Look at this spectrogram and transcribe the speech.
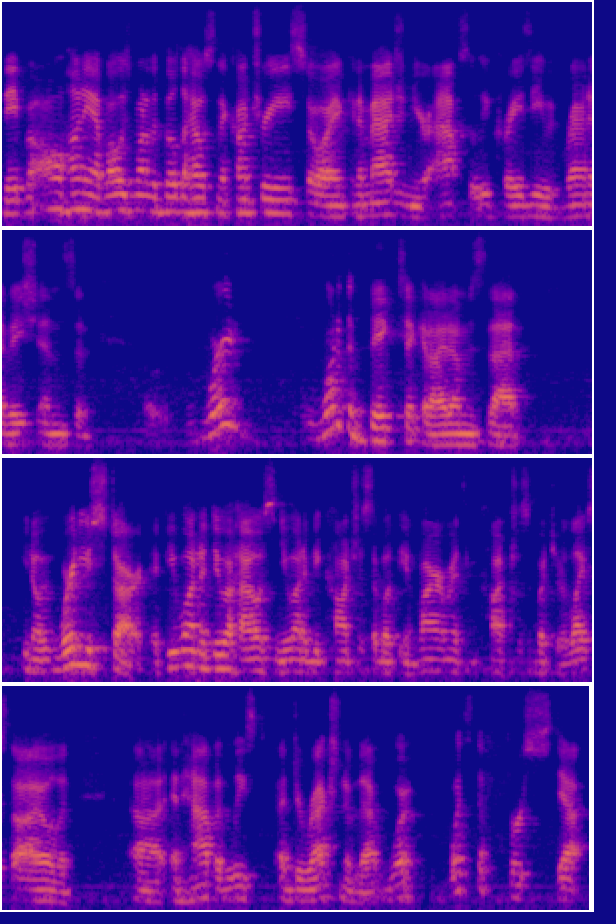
they've oh honey, I've always wanted to build a house in the country, so I can imagine you're absolutely crazy with renovations. And where what are the big ticket items that you know where do you start? If you want to do a house and you want to be conscious about the environment and conscious about your lifestyle and uh, and have at least a direction of that what what's the first step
